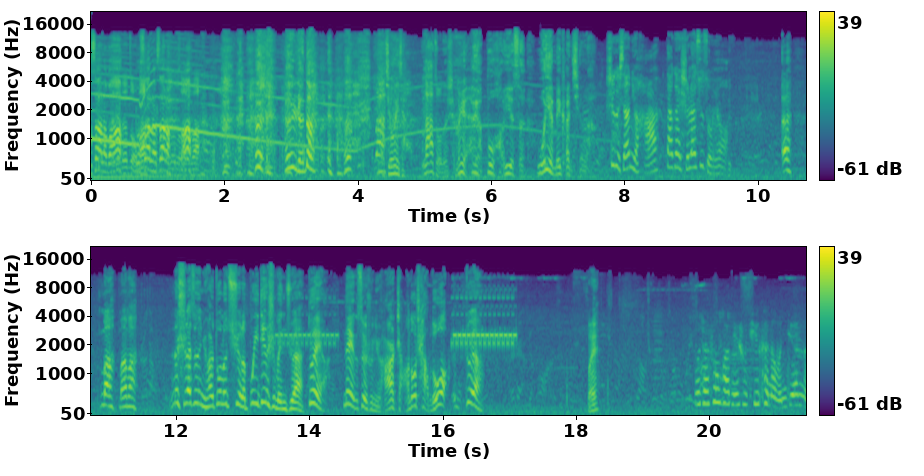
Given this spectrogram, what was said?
都散了吧啊！走都散了散了走吧。哎，人呢？请问一下，拉走的什么人？哎呀，不好意思，我也没看清啊。是个小女孩，大概十来岁左右。哎，妈妈妈，那十来岁的女孩多了去了，不一定是文娟。对呀，那个岁数女孩长得都差不多。对啊。喂，我在风华别墅区看到文娟了。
